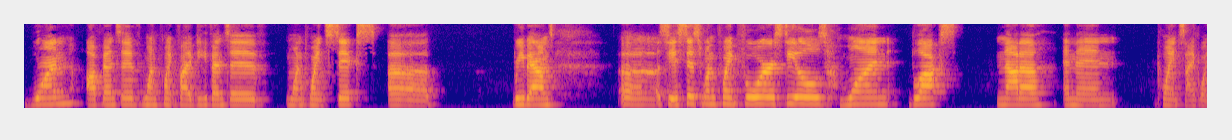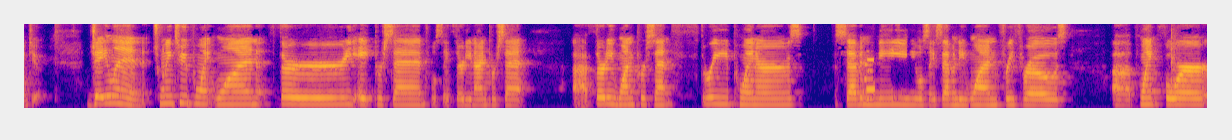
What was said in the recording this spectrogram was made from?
one offensive, 1.5 defensive, 1.6 uh, rebounds. Uh, let's see, assists 1.4, steals one, blocks nada, and then points 9.2. Jalen, 22.1, 38%, we'll say 39%, uh, 31% three pointers, 70, we'll say 71 free throws, uh, 0.4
